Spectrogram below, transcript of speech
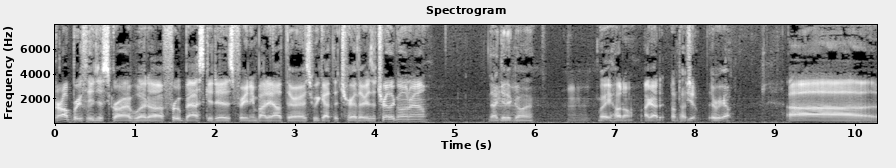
I'll briefly describe what uh, Fruit Basket is for anybody out there. As we got the trailer, is the trailer going around? Did I get it going? Wait, hold on. I got it. Don't touch Yep. it. There we go. Uh,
